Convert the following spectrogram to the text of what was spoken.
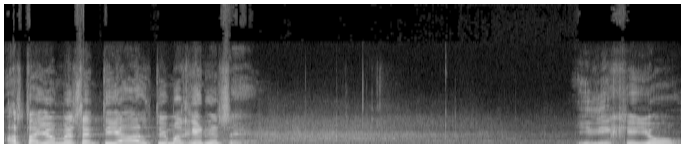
Hasta yo me sentía alto, imagínense. Y dije yo,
